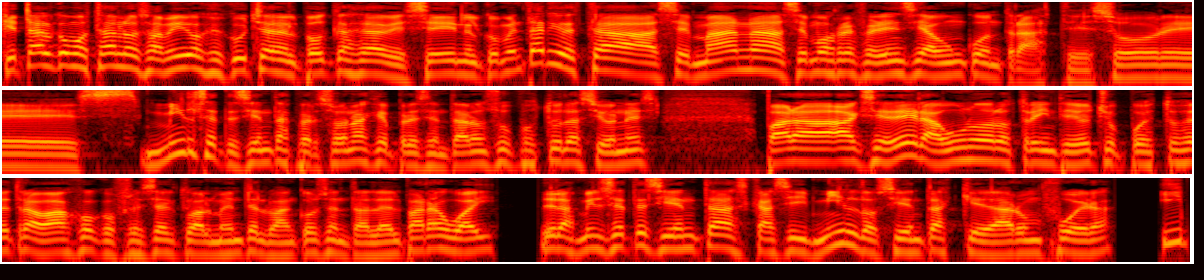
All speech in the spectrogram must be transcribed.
¿Qué tal? ¿Cómo están los amigos que escuchan el podcast de ABC? En el comentario de esta semana hacemos referencia a un contraste sobre 1.700 personas que presentaron sus postulaciones para acceder a uno de los 38 puestos de trabajo que ofrece actualmente el Banco Central del Paraguay. De las 1.700, casi 1.200 quedaron fuera y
